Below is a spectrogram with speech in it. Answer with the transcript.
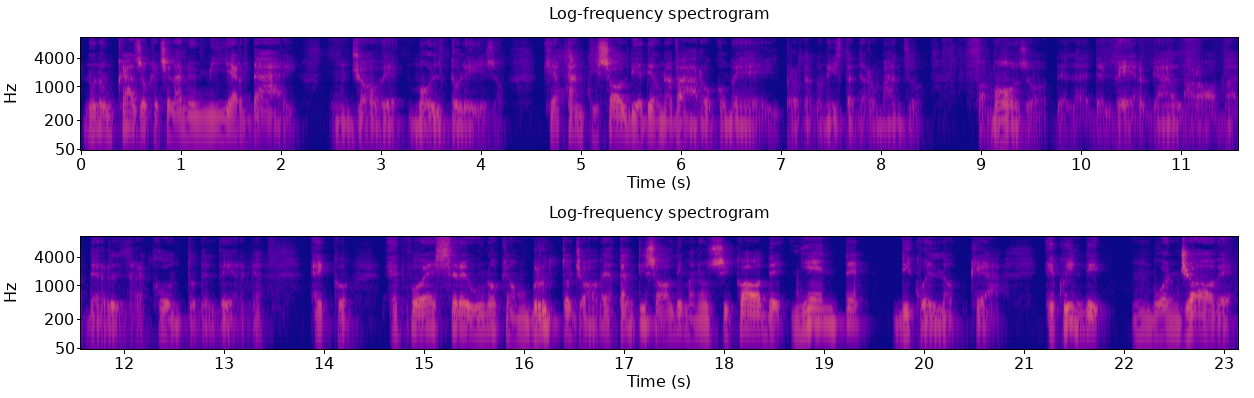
Non è un caso che ce l'hanno i miliardari, un Giove molto leso. Chi ha tanti soldi ed è un avaro, come il protagonista del romanzo famoso del, del Verga, la roba, del racconto del Verga, ecco, può essere uno che ha un brutto Giove, ha tanti soldi ma non si gode niente di quello che ha. E quindi un buon Giove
